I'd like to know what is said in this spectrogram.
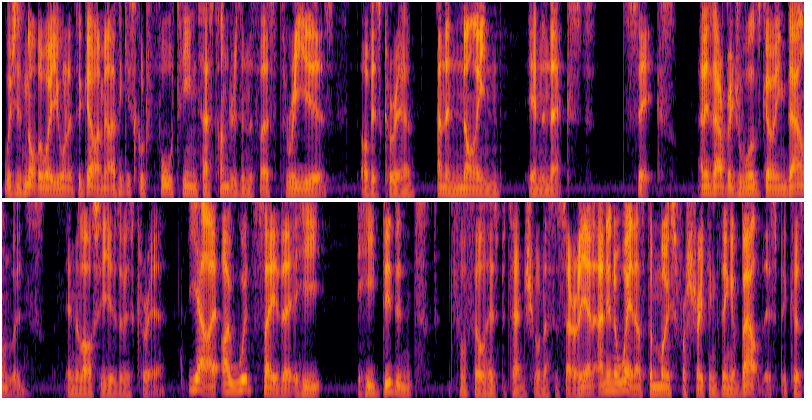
which is not the way you want it to go. I mean, I think he scored 14 Test hundreds in the first three years of his career, and then nine in the next six, and his average was going downwards in the last few years of his career. Yeah, I, I would say that he he didn't fulfill his potential necessarily. And, and in a way that's the most frustrating thing about this because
